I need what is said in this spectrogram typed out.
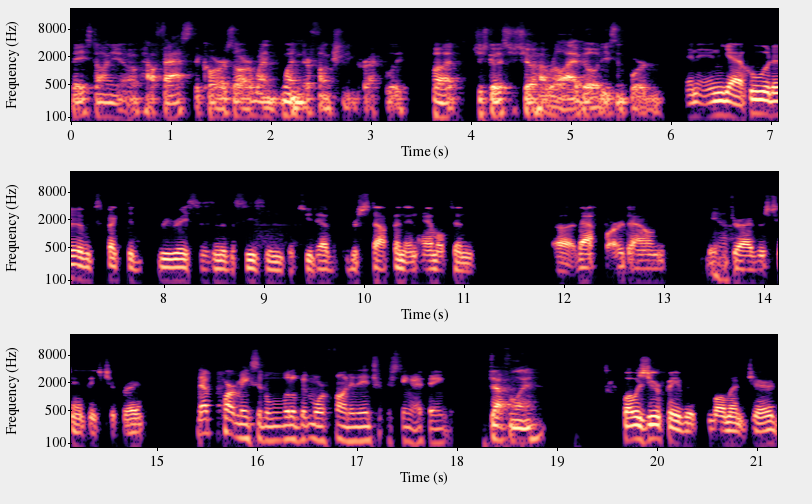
based on you know how fast the cars are when when they're functioning correctly. But just goes to show how reliability is important. And and yeah, who would have expected three races into the season that you'd have Verstappen and Hamilton uh, that far down the yeah. Drivers' Championship, right? That part makes it a little bit more fun and interesting, I think. Definitely. What was your favorite moment, Jared?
